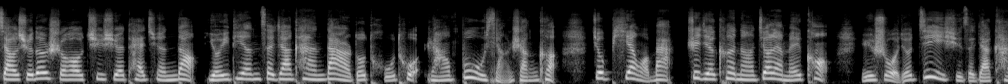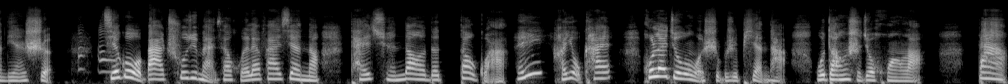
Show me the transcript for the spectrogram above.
小学的时候去学跆拳道，有一天在家看大耳朵图图，然后不想上课，就骗我爸这节课呢教练没空，于是我就继续在家看电视。结果我爸出去买菜回来，发现呢跆拳道的道馆哎还有开，回来就问我是不是骗他。我当时就慌了，爸，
